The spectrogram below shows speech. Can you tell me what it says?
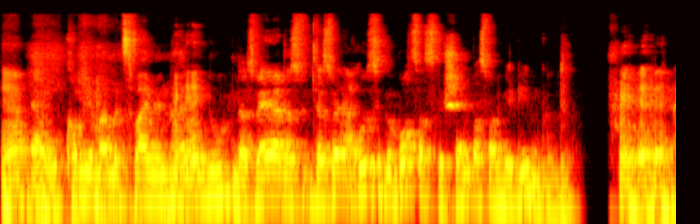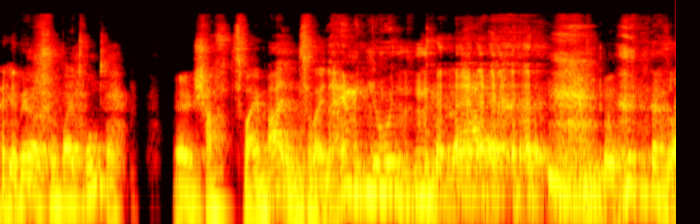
Ja, Ja, komm hier mal mit zweieinhalb Minuten. Das wäre ja das, das wäre Ja. das größte Geburtstagsgeschenk, was man mir geben könnte. Ich wäre ja schon weit runter. Er schafft zweimal in zweieinhalb Minuten. so,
